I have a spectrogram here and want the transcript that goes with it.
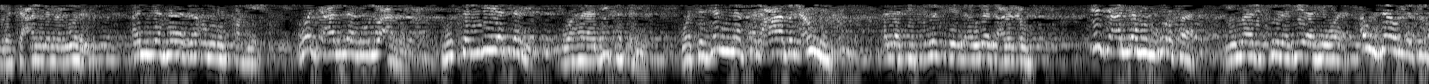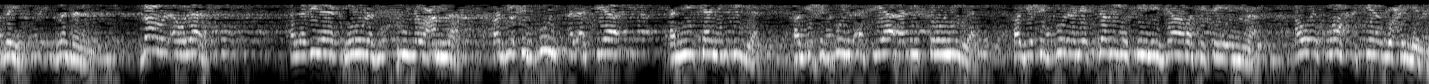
ليتعلم الولد. أن هذا أمر قبيح. واجعل له لعبا مسلية وهادفة. وتجنب ألعاب العنف التي تنشئ الأولاد على العنف. اجعل لهم غرفة يمارسون فيها هواية. أو زاوية في البيت مثلا. بعض الأولاد الذين يكبرون في السن نوعا ما قد يحبون الأشياء الميكانيكية قد يحبون الأشياء الإلكترونية قد يحبون أن يشتغلوا في نجارة شيء ما أو إصلاح أشياء معينة.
